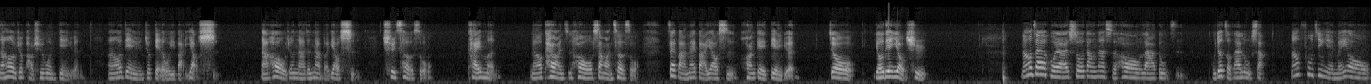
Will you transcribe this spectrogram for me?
然后我就跑去问店员，然后店员就给了我一把钥匙，然后我就拿着那把钥匙去厕所开门，然后开完之后上完厕所，再把那把钥匙还给店员，就有点有趣。然后再回来说到那时候拉肚子，我就走在路上，然后附近也没有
